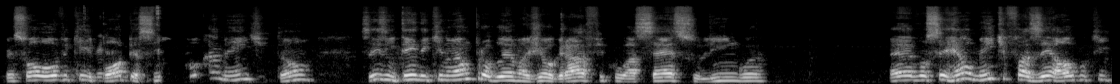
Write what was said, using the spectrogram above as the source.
O pessoal ouve K-pop assim loucamente. Então, vocês entendem que não é um problema geográfico, acesso, língua. É você realmente fazer algo que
